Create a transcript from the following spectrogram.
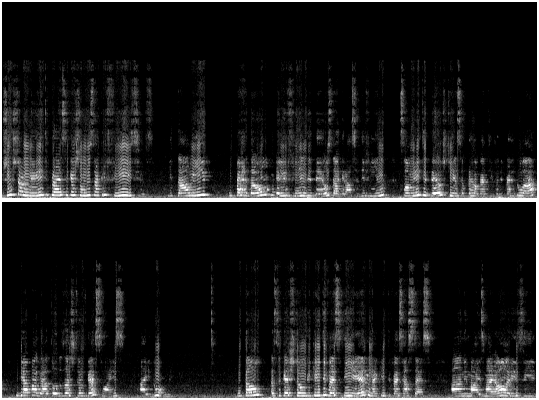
justamente para essa questão dos sacrifícios e tal. E o perdão, ele vinha de Deus, da graça divina. Somente Deus tinha essa prerrogativa de perdoar e de apagar todas as transgressões aí do homem. Então, essa questão de quem tivesse dinheiro, né, quem tivesse acesso a animais maiores e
